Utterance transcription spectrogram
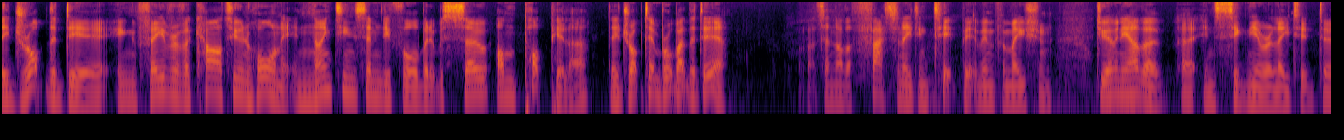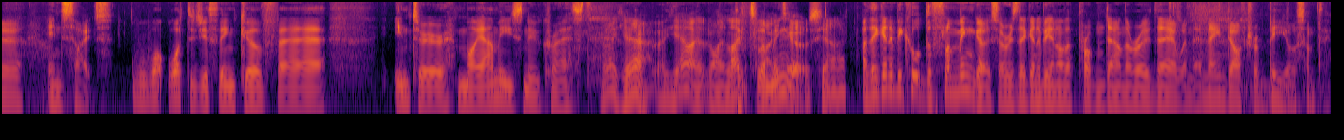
They dropped the deer in favour of a cartoon hornet in 1974, but it was so unpopular, they dropped it and brought back the deer. That's another fascinating tidbit of information. Do you have any other uh, insignia related uh, insights? What What did you think of uh, Inter Miami's new crest. Oh yeah, Uh, yeah, I, I like the flamingos. Yeah, Are they going to be called the Flamingos, or is there going to be another problem down the road there when they're named after a bee or something?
